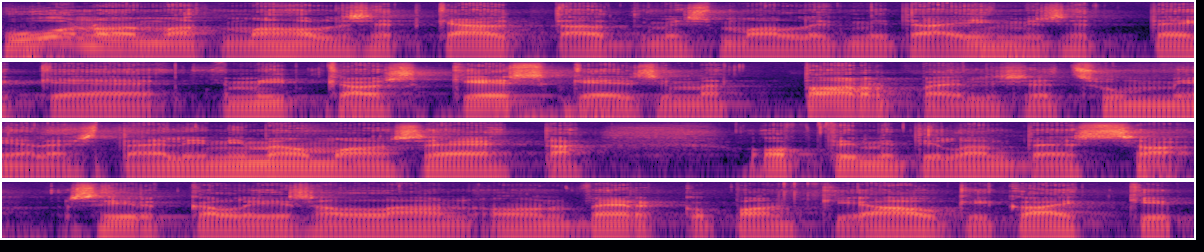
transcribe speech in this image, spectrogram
huonoimmat mahdolliset käyttäytymismallit, mitä ihmiset tekee, ja mitkä olisi keskeisimmät tarpeelliset sun mielestä. Eli nimenomaan se, että optimitilanteessa on, on verkkopankki auki, kaikki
